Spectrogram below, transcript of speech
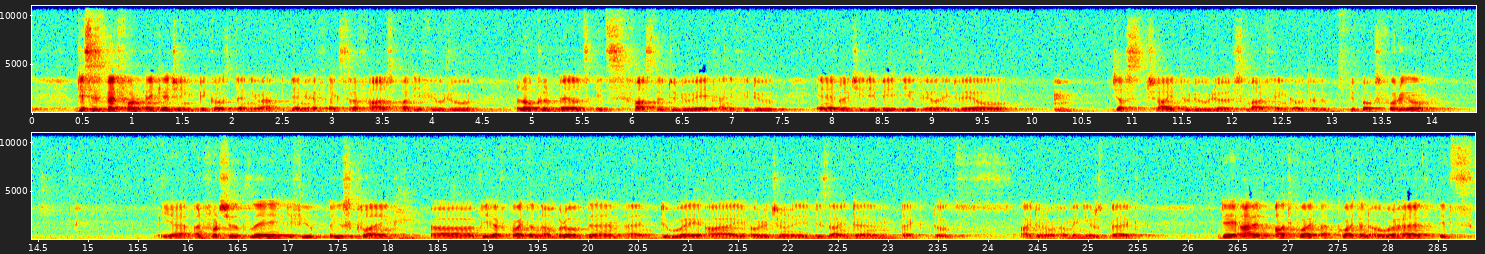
This is bad for packaging because then you have, then you have extra files, but if you do local builds, it's faster to do it, and if you do enable GDB util, it will just try to do the smart thing out of the, the box for you. Yeah, unfortunately, if you use Clang, uh, we have quite a number of them, and the way I originally designed them back those, I don't know how many years back, they add, add quite, uh, quite an overhead. It's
